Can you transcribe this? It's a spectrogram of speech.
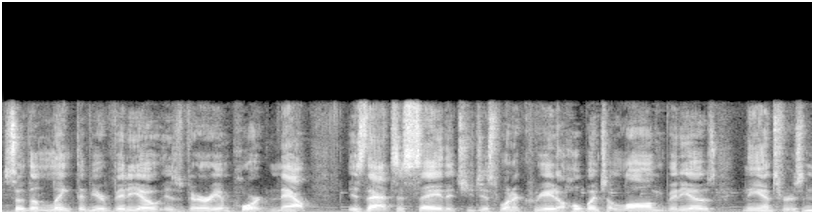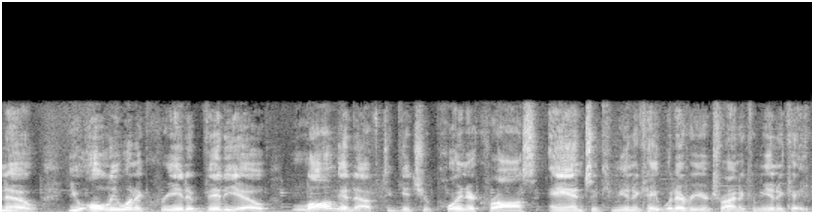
So the length of your video is very important. Now is that to say that you just want to create a whole bunch of long videos? And the answer is no. You only want to create a video long enough to get your point across and to communicate whatever you're trying to communicate.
